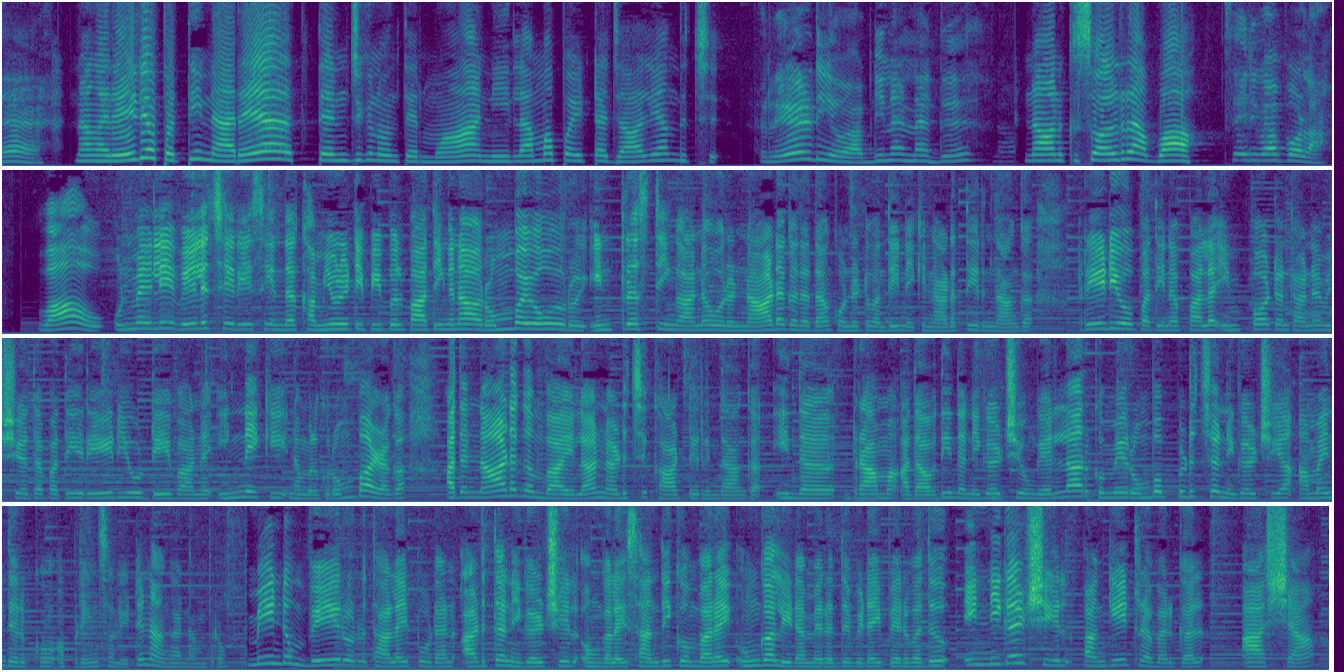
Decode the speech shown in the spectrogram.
நாங்கள் ரேடியோ பற்றி நிறைய தெரிஞ்சுக்கணும் தெரியுமா? நீ இல்லாமல் போயிட்டா ஜாலியாக இருந்துச்சு. ரேடியோ அப்படின்னா என்னது? நான் உனக்கு சொல்கிறேன் வா. சரி வா போகலாம் வாவ் உண்மையிலேயே வேலைச்சேரியை சேர்ந்த கம்யூனிட்டி பீப்புள் பார்த்தீங்கன்னா ரொம்பவே ஒரு இன்ட்ரெஸ்டிங்கான ஒரு நாடகத்தை தான் கொண்டுட்டு வந்து இன்றைக்கி நடத்தியிருந்தாங்க. ரேடியோ பற்றின பல இம்பார்ட்டண்ட்டான விஷயத்தை பற்றி ரேடியோ டேவான இன்னைக்கு நம்மளுக்கு ரொம்ப அழகாக அதை நாடகம் வாயிலாக நடித்து காட்டியிருந்தாங்க. இந்த ட்ராமா அதாவது இந்த நிகழ்ச்சி உங்கள் எல்லாருக்குமே ரொம்ப பிடிச்ச நிகழ்ச்சியாக அமைந்திருக்கும் அப்படின்னு சொல்லிட்டு நாங்கள் நம்புகிறோம் மீண்டும் வேறொரு தலைப்புடன் அடுத்த நிகழ்ச்சியில் உங்களை சந்திக்கும் வரை உங்களிடமிருந்து விடைபெறுவது இந்நிகழ்ச்சியில் பங்கேற்றவர்கள் ஆஷா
